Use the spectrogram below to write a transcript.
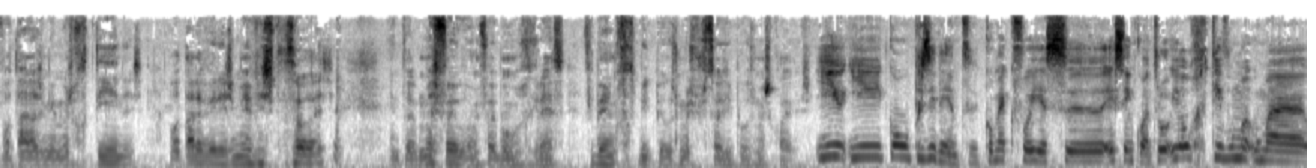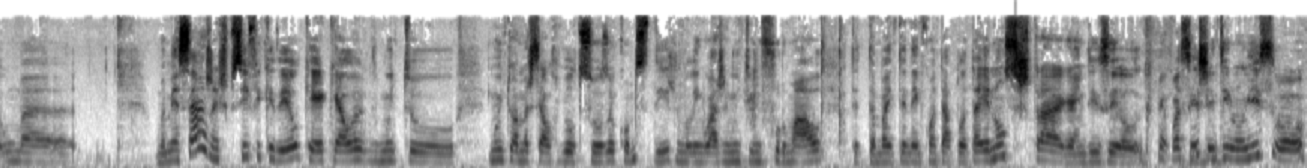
voltar às mesmas rotinas, voltar a ver as mesmas pessoas. Então, mas foi bom, foi bom o regresso. Fui bem recebido pelos meus professores e pelos meus colegas. E, e com o Presidente, como é que foi esse, esse encontro? Eu retive uma, uma, uma, uma mensagem específica dele, que é aquela de muito, muito a Marcelo Rebelo de Souza, como se diz, numa linguagem muito informal, também tendo em conta a plateia. Não se estraguem, diz ele. Vocês sentiram isso? Ou...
